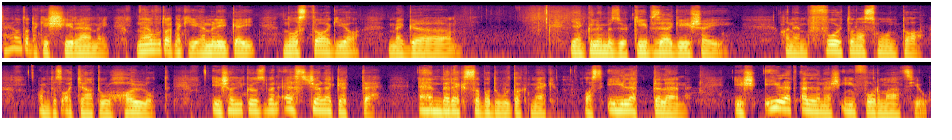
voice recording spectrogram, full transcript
Nem voltak neki sírelmei, nem voltak neki emlékei, nosztalgia, meg uh, ilyen különböző képzelgései, hanem folyton azt mondta, amit az atyától hallott. És amiközben ezt cselekedte, emberek szabadultak meg az élettelen és életellenes információ,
